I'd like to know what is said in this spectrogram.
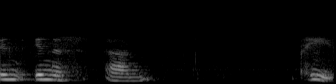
In, in this um, piece,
